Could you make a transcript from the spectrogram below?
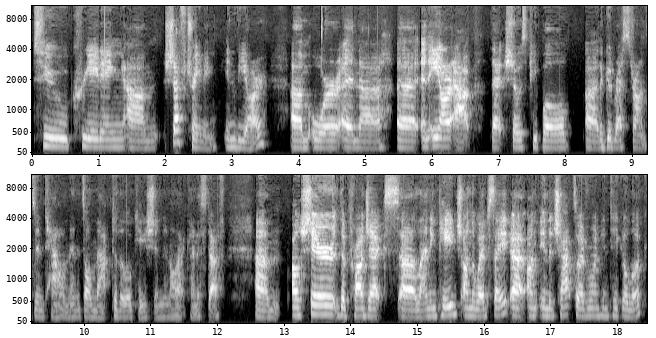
to creating um, chef training in VR um, or an, uh, uh, an AR app that shows people uh, the good restaurants in town and it's all mapped to the location and all that kind of stuff. Um, I'll share the project's uh, landing page on the website uh, on, in the chat so everyone can take a look.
